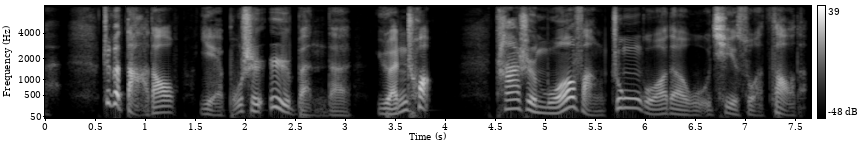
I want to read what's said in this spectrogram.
哎，这个打刀也不是日本的原创，它是模仿中国的武器所造的。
